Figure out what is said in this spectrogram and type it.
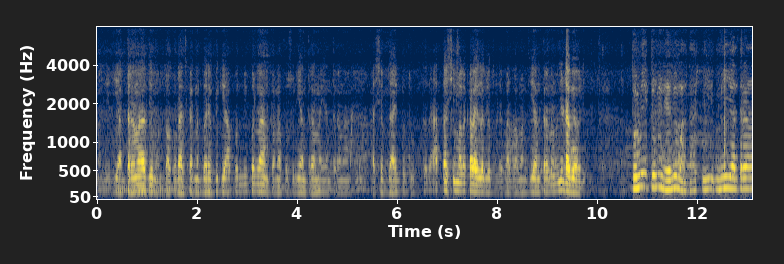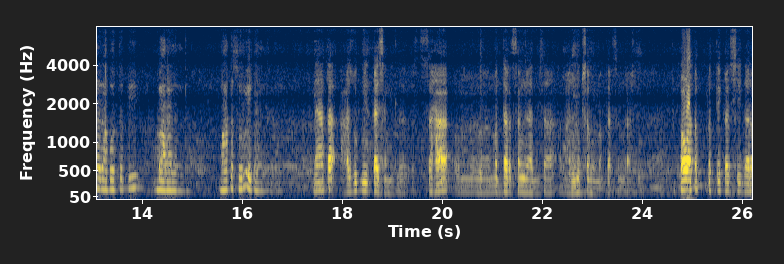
म्हणजे यंत्रणा जे म्हणतो आपण राजकारणात बऱ्यापैकी आपण मी पण लहानपणापासून यंत्रणा यंत्रणा हा शब्द ऐकतो. तर आताशी मला कळायला लागलं थोड्याफार प्रमाणात यंत्रणा म्हणजे डब्यावली. तुम्ही तुम्ही नेहमी म्हणता की मी यंत्रणा राबवतो ती बारा नंतर मग आता सुरू आहे का यंत्रणा? नाही आता अजून मी काय सांगितलं? सहा मतदारसंघांचा लोकसभा मतदारसंघ असतो. पाहू आता प्रत्येकाशी जरा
